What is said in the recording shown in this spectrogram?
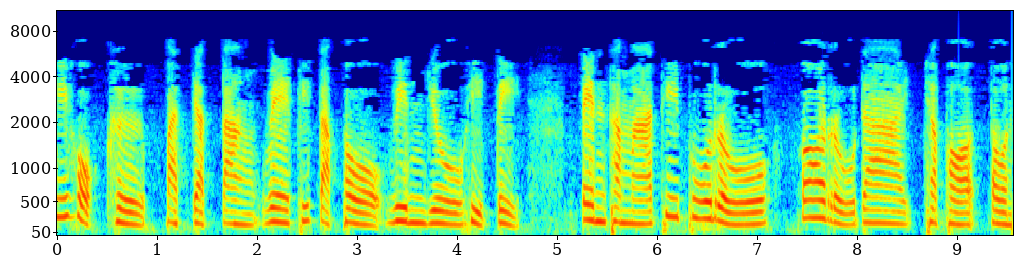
ที่หกคือ ปัจจัตตังเวทิตโพวินยูหิติ เป็นธรรมะที่ผู้รู้ ก็รู้ได้เฉพาะตน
